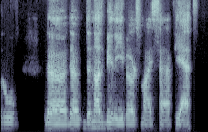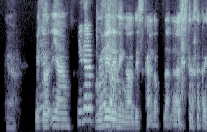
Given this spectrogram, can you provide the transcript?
prove the the the not believers myself yet. Yeah. Because yeah, You gotta prove we're living on this kind of planet. I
